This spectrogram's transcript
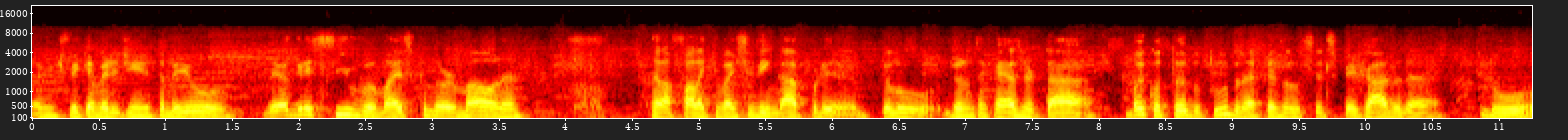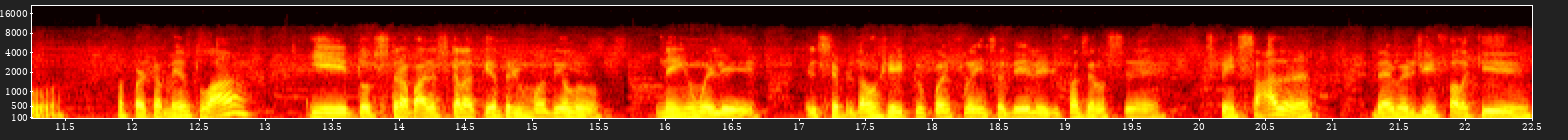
a gente vê que a Mary Jane tá meio, meio agressiva, mais que o normal, né? Ela fala que vai se vingar por, pelo Jonathan Kaiser tá boicotando tudo, né? Fez ela ser despejada da, do, do apartamento lá. E todos os trabalhos que ela tenta de modelo nenhum, ele, ele sempre dá um jeito com a influência dele de fazer ela ser dispensada, né? Daí a Mary Jane fala que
